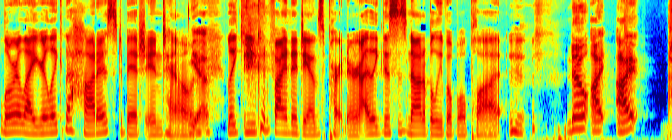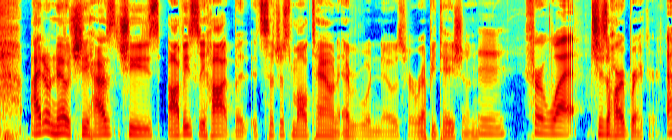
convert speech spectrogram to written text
Lorelai, you're like the hottest bitch in town. Yeah. Like you can find a dance partner. I like this is not a believable plot. Mm-hmm. no, I I I don't know. She has she's obviously hot, but it's such a small town. Everyone knows her reputation. Mm. For what? She's a heartbreaker. Oh.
